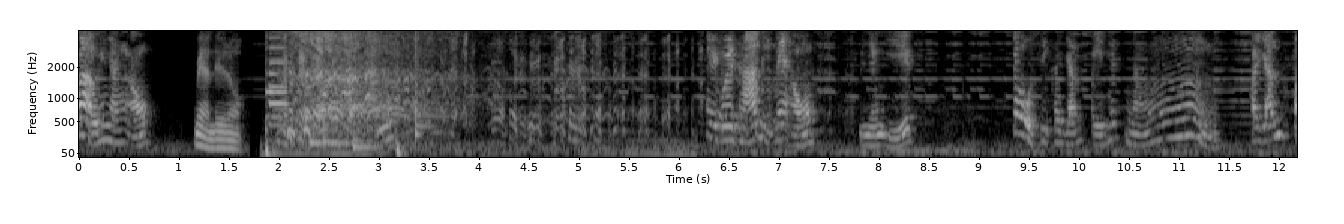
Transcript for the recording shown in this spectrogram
ฟ้าวให้หยังเอาแม่นเลยเนาะให้ไปถามอีกแน่เอาเป็นหยังอีกเจ้าสิขยันไปเฮ็ดหยังขยันไป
